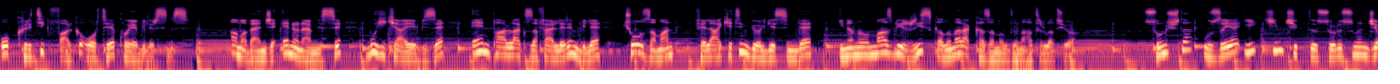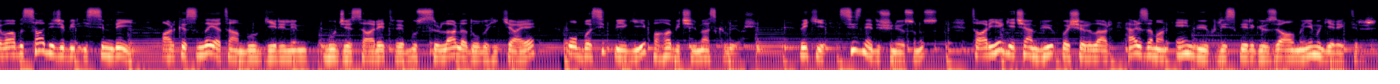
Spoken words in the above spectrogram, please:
o kritik farkı ortaya koyabilirsiniz. Ama bence en önemlisi bu hikaye bize en parlak zaferlerin bile çoğu zaman felaketin gölgesinde inanılmaz bir risk alınarak kazanıldığını hatırlatıyor. Sonuçta uzaya ilk kim çıktı sorusunun cevabı sadece bir isim değil. Arkasında yatan bu gerilim, bu cesaret ve bu sırlarla dolu hikaye o basit bilgiyi paha biçilmez kılıyor. Peki siz ne düşünüyorsunuz? Tarihe geçen büyük başarılar her zaman en büyük riskleri göze almayı mı gerektirir?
